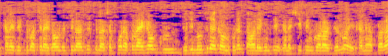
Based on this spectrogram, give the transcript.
এখানে দেখতে পাচ্ছেন অ্যাকাউন্টে চলে আসবে। চলে আসার পরে আপনারা অ্যাকাউন্ট যদি নতুন অ্যাকাউন্ট খুলেন তাহলে কিন্তু এখানে শিপিং করার জন্য এখানে আপনারা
